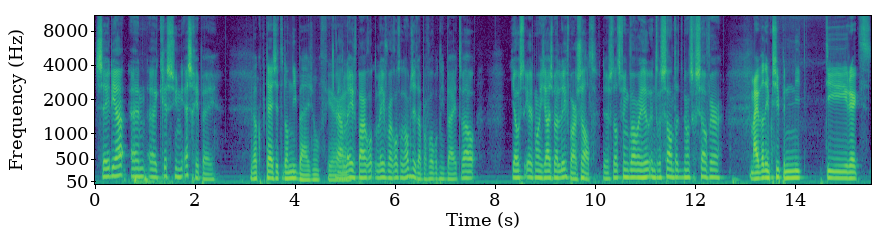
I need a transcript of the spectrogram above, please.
CDA en eh ChristenUnie SGP. Welke partij zit er dan niet bij zo ongeveer? Ja, Leefbaar, Rot- Leefbaar Rotterdam zit daar bijvoorbeeld niet bij. Terwijl Joost Eertman juist bij Leefbaar zat. Dus dat vind ik wel weer heel interessant, dat hij dan zichzelf weer... Maar hij wil in principe niet direct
